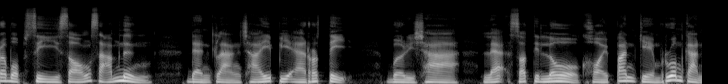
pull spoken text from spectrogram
ระบบ 4-2-3-1 แดนกลางใช้ปีแอร์รติ เบอริชา และซอตติโลคอยปั้นเกมร่วมกัน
